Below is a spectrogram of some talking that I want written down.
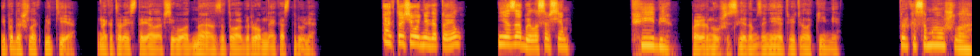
и подошла к плите, на которой стояла всего одна, зато огромная кастрюля. «А кто сегодня готовил? Я забыла совсем». «Фиби», — повернувшись следом за ней, ответила Кими. «Только сама ушла.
